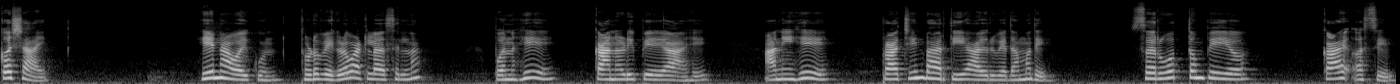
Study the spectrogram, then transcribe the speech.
कशाय हे नाव ऐकून थोडं वेगळं वाटलं असेल ना? पण हे कानडी पेय आहे आणि हे प्राचीन भारतीय आयुर्वेदामध्ये. सर्वोत्तम पेय काय असेल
